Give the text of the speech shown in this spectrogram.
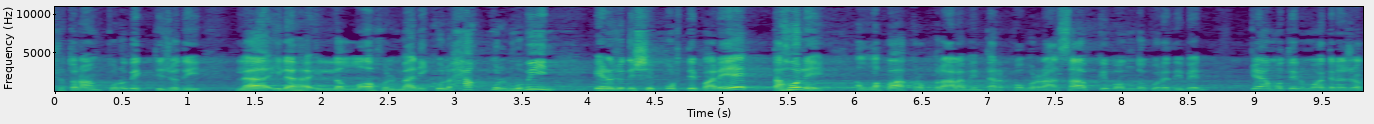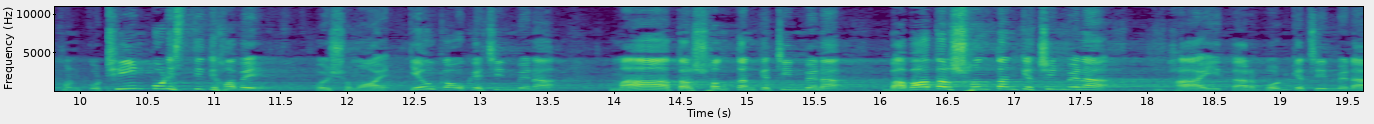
সুতরাং কোনো ব্যক্তি যদি লা ইলাহা মালিকুল হাক্কুল মুবিন, এটা যদি সে পড়তে পারে, তাহলে আল্লাহ পাক রব্বুল আলামিন তার কবর আজাবকে বন্ধ করে দিবেন। কেয়ামতের ময়দানে যখন কঠিন পরিস্থিতি হবে, ওই সময় কেউ কাউকে চিনবে না, মা তার সন্তানকে চিনবে না, বাবা তার সন্তানকে চিনবে না ভাই তার বোনকে চিনবে না,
